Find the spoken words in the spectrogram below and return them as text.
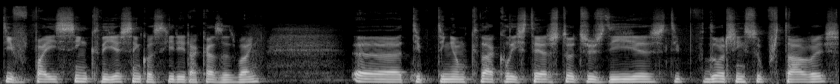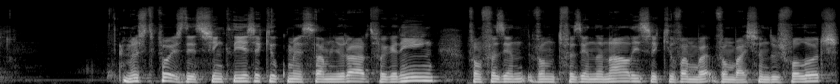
tive para aí 5 dias sem conseguir ir à casa de banho uh, tipo tinham-me que dar clisteres todos os dias, tipo dores insuportáveis mas depois desses 5 dias aquilo começa a melhorar devagarinho, vão fazendo, vão fazendo análise, aquilo vão, vão baixando os valores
